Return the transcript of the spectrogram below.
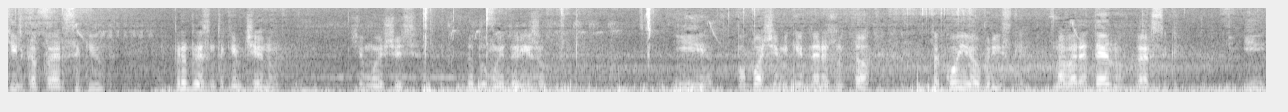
кілька персиків. Приблизно таким чином. Ще може щось додумаю, доріжу. І побачимо, який буде результат такої обрізки на веретено персик. І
